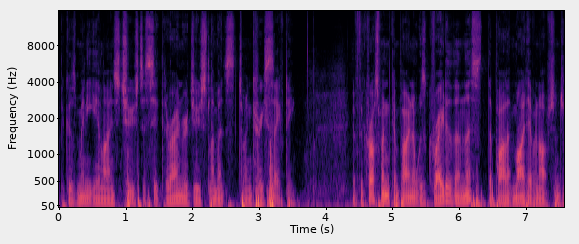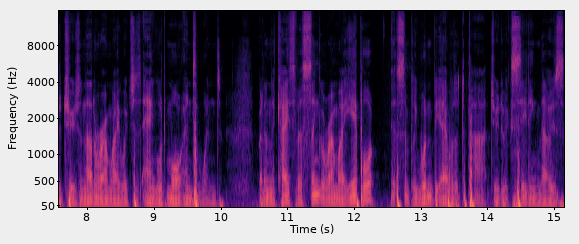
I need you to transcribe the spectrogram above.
because many airlines choose to set their own reduced limits to increase safety. If the crosswind component was greater than this, the pilot might have an option to choose another runway which is angled more into wind. But in the case of a single runway airport, it simply wouldn't be able to depart due to exceeding those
